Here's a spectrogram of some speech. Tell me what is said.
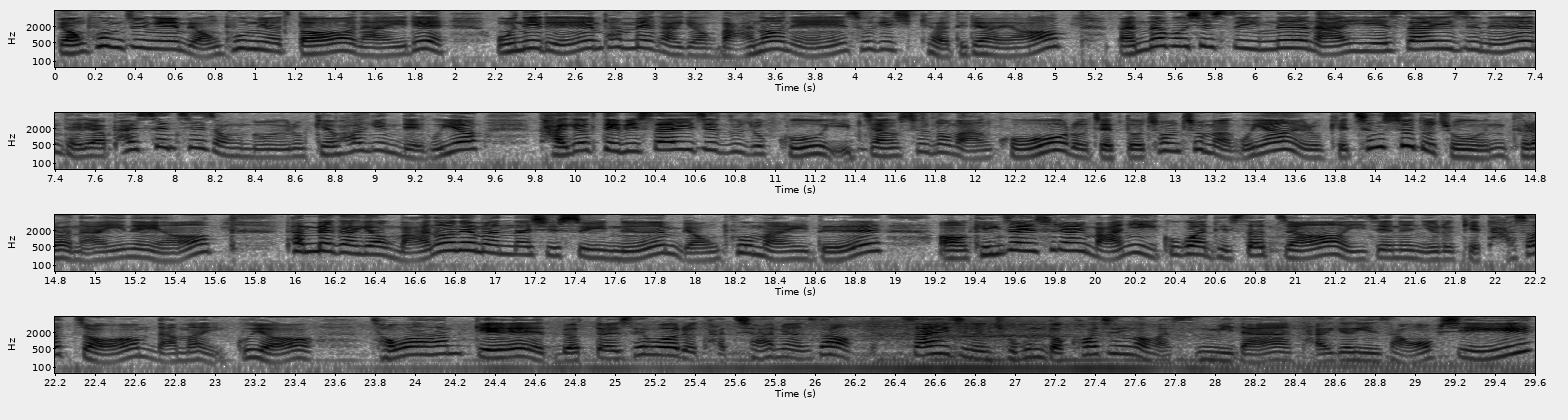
명품 중에 명품이었던 아이를 오늘은 판매 가격 만원에 소개시켜드려요. 만나보실 수 있는 아이의 사이즈는 대략 8cm 정도 이렇게 확인되고요. 가격 대비 사이즈도 좋고 입장 수도 많고 로제도 촘촘하고요. 이렇게 층수도 좋은 그런 아이네요. 판매 가격 만 원에 만나실 수 있는 명품 아이들. 어, 굉장히 수량이 많이 입고가 됐었죠. 이제는 이렇게 다섯 점 남아 있고요. 저와 함께 몇 달 세월을 같이 하면서 사이즈는 조금 더 커진 것 같습니다. 가격 인상 없이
